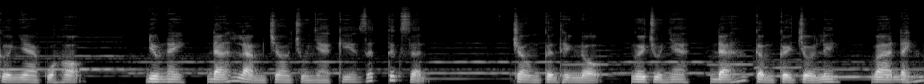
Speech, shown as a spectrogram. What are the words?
cửa nhà của họ. Điều này đã làm cho chủ nhà kia rất tức giận. Trong cơn thịnh nộ, người chủ nhà đã cầm cây chổi lên và đánh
